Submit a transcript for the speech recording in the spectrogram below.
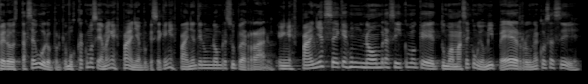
pero ¿estás seguro? Porque busca cómo se llama en España, porque sé que en España tiene un nombre súper raro. En España sé que es un nombre así como que tu mamá se comió mi perro, una cosa así.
